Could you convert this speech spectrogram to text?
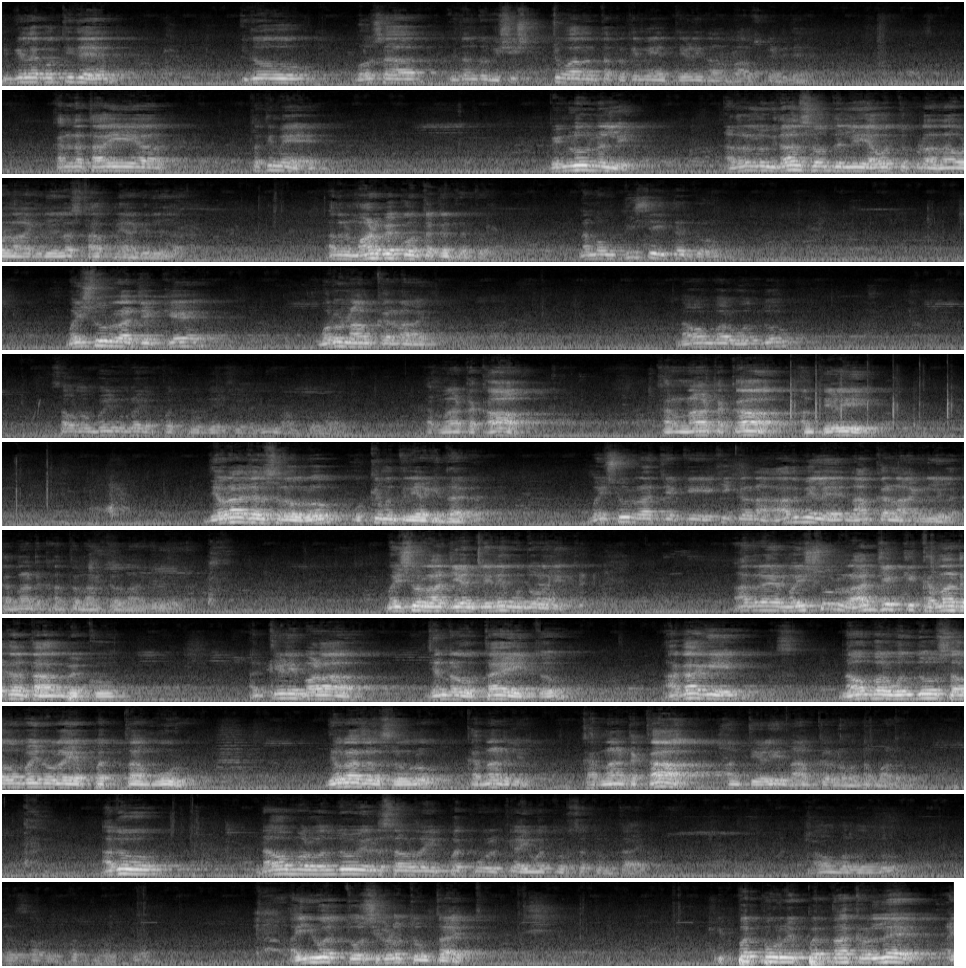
ನಿಮಗೆಲ್ಲ ಗೊತ್ತಿದೆ, ಇದು ಬಹುಶಃ ಇದೊಂದು ವಿಶಿಷ್ಟವಾದಂಥ ಪ್ರತಿಮೆ ಅಂತೇಳಿ ನಾನು ಭಾವಿಸ್ಕೊಂಡಿದ್ದೇನೆ ಕನ್ನಡ ತಾಯಿಯ ಪ್ರತಿಮೆ ಬೆಂಗಳೂರಿನಲ್ಲಿ, ಅದರಲ್ಲೂ ವಿಧಾನಸೌಧದಲ್ಲಿ ಯಾವತ್ತೂ ಕೂಡ ಅನಾವರಣ ಆಗಿರಲಿಲ್ಲ, ಸ್ಥಾಪನೆ ಆಗಿರಲಿಲ್ಲ. ಅದನ್ನು ಮಾಡಬೇಕು ಅಂತಕ್ಕಂಥದ್ದು. ನಮ್ಮ ಉದ್ದೇಶ ಇದ್ದದ್ದು ಮೈಸೂರು ರಾಜ್ಯಕ್ಕೆ ಮರುನಾಮಕರಣ ಆಯಿತು. ನವೆಂಬರ್ ಒಂದು ಸಾವಿರದ ಒಂಬೈನೂರ ಎಪ್ಪತ್ಮೂರನೇ ಇಸ್ವಿನಲ್ಲಿ ನಾಮಕರಣ ಕರ್ನಾಟಕ ಕರ್ನಾಟಕ ಅಂತೇಳಿ ದೇವರಾಜ ಅರಸರವರು ಮುಖ್ಯಮಂತ್ರಿಯಾಗಿದ್ದಾಗ ಮೈಸೂರು ರಾಜ್ಯಕ್ಕೆ ಏಕೀಕರಣ ಆದಮೇಲೆ ನಾಮಕರಣ ಆಗಿರಲಿಲ್ಲ. ಕರ್ನಾಟಕ ಅಂತ ನಾಮಕರಣ ಆಗಿರಲಿಲ್ಲ. ಮೈಸೂರು ರಾಜ್ಯ ಅಂತಲೇ ಮುಂದುವರೆದಿತ್ತು ಆದರೆ ಮೈಸೂರು ರಾಜ್ಯಕ್ಕೆ ಕರ್ನಾಟಕ ಅಂತ ಆಗಬೇಕು ಅಂತೇಳಿ ಬಹಳ ಜನರ ಒತ್ತಾಯ ಇತ್ತು. ಹಾಗಾಗಿ ನವೆಂಬರ್ ಒಂದು ಸಾವಿರದ ಒಂಬೈನೂರ ಎಪ್ಪತ್ತ ಮೂರು ದೇವರಾಜ ಅರಸರವರು ಕರ್ನಾಟಕ ಕರ್ನಾಟಕ ಅಂತೇಳಿ ನಾಮಕರಣವನ್ನು ಮಾಡಿದರು. ಅದು ನವೆಂಬರ್ ಒಂದು ಎರಡು ಸಾವಿರದ ಇಪ್ಪತ್ತ್ಮೂರಕ್ಕೆ ಐವತ್ತು ವರ್ಷ ತುಂಬುತ್ತಾ ಇದೆ ನವೆಂಬರ್ ಒಂದು ಎರಡು ಸಾವಿರದ ಇಪ್ಪತ್ಮೂರಕ್ಕೆ ಐವತ್ತು ವರ್ಷಗಳು ತುಂಬುತ್ತಾ ಇತ್ತು. ಇಪ್ಪತ್ಮೂರು, ಇಪ್ಪತ್ನಾಲ್ಕರಲ್ಲೇ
